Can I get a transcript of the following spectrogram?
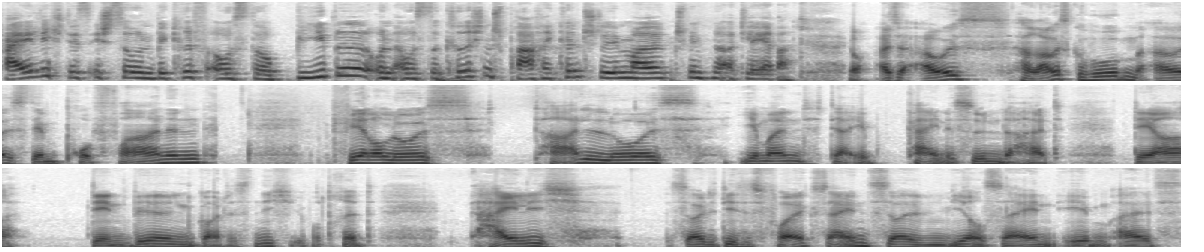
Heilig, das ist so ein Begriff aus der Bibel und aus der Kirchensprache. Könntest du den mal geschwind noch erklären? Ja, also aus, herausgehoben aus dem Profanen, fehlerlos, tadellos, jemand, der eben keine Sünde hat, der den Willen Gottes nicht übertritt. Heilig sollte dieses Volk sein, sollen wir sein, eben als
